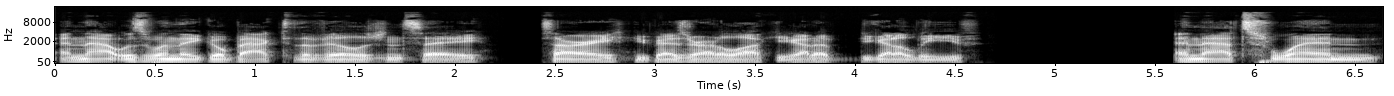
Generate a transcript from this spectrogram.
And that was when they go back to the village and say, sorry, you guys are out of luck. You gotta, you gotta leave. And that's when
